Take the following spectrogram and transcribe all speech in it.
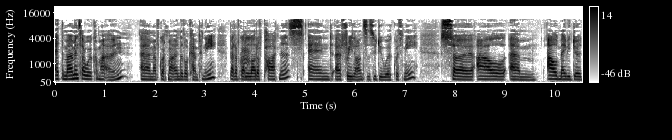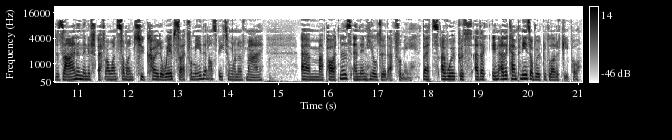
At the moment, I work on my own. Um, I've got my own little company, but I've got a lot of partners and uh, freelancers who do work with me. So I'll um, I'll maybe do a design, and then if, if I want someone to code a website for me, then I'll speak to one of my um, my partners, and then he'll do it up for me. But I've worked with other in other companies. I've worked with a lot of people.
